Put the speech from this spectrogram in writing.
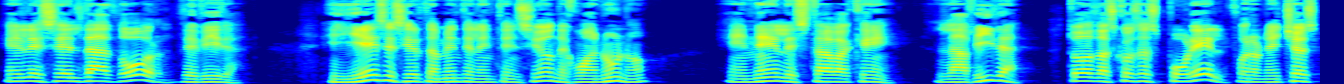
Él es el dador de vida. Y esa es ciertamente la intención de Juan 1. En Él estaba qué? La vida. Todas las cosas por Él fueron hechas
